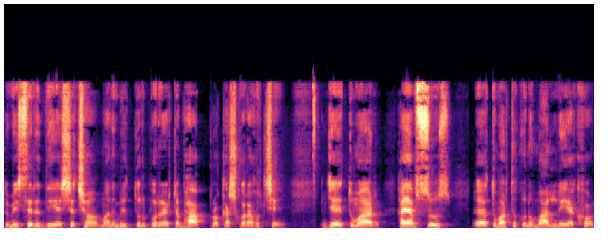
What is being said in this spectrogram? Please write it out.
তুমি ছেড়ে দিয়ে এসেছ মানে মৃত্যুর পরে একটা ভাব প্রকাশ করা হচ্ছে যে, তোমার, হায় আফসুস তোমার তো কোনো মাল নেই এখন।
